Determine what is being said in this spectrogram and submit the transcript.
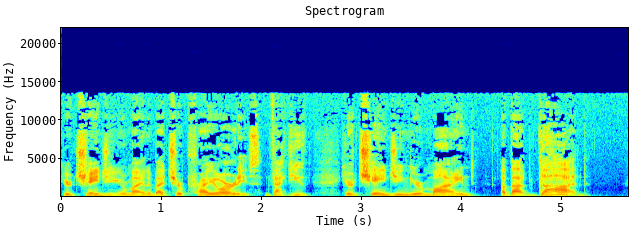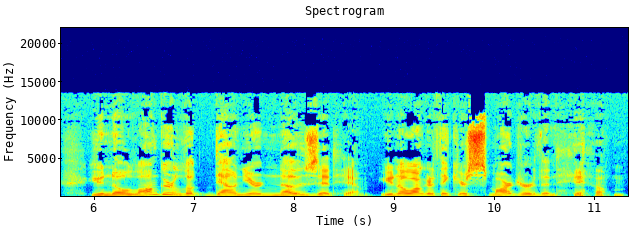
You're changing your mind about your priorities. In fact, you, you're changing your mind about God. You no longer look down your nose at Him. You no longer think you're smarter than Him.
